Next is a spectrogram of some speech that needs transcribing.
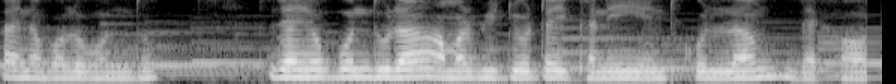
তাই না বলো বন্ধু? তো যাই হোক বন্ধুরা আমার ভিডিওটা এখানেই এন্ড করলাম। দেখা হবে।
